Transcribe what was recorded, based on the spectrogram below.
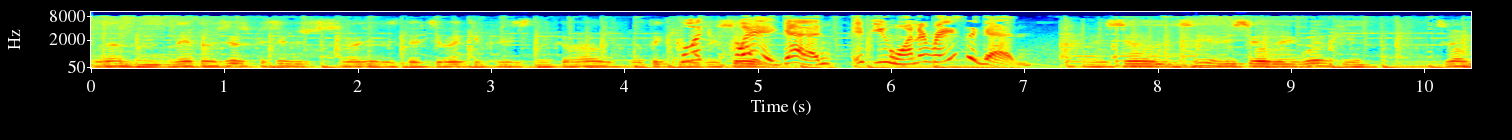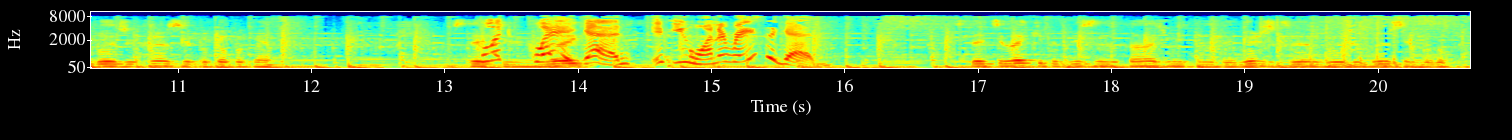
Ладно, на этом все. Спасибо, что смотрели. Ставьте лайки, подписывайтесь на канал. Вот такие вот Click play веселые, again if you want to race again. веселые, веселые гонки. С вами был Джек Фрос и пока-пока. Ставьте Click play лайки. again if you want to race again. Ставьте лайки, подписывайтесь на канал, жмите на колокольчик. С вами был Жигуль. Всем пока.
